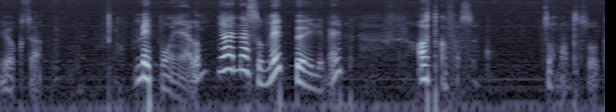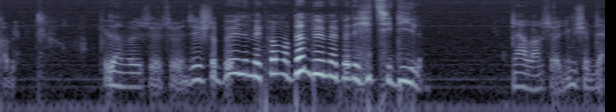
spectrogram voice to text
yoksa map oynayalım? Yani nasıl map böyle map. At kafası. Çok mantıklı oldu tabi. Falan böyle şey söyleyince işte böyle map ama ben böyle map'e de hiç değilim. Ne yalan söyleyeyim şimdi.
